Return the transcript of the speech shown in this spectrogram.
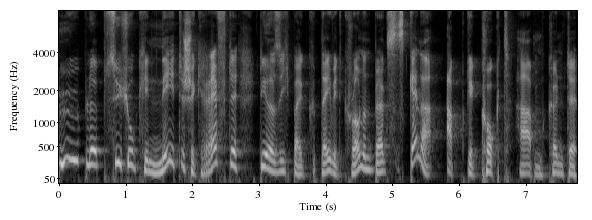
üble psychokinetische Kräfte, die er sich bei David Cronenbergs Scanner abgeguckt haben könnte.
